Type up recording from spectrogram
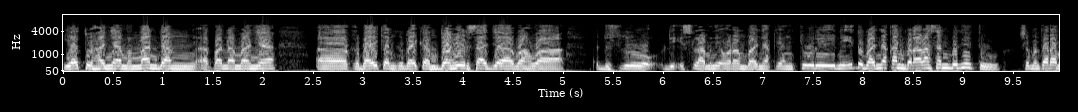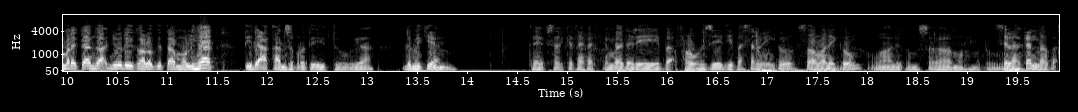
yaitu hanya memandang apa namanya eh, kebaikan-kebaikan dohir saja bahwa justru di Islam ini orang banyak yang curi ini itu banyak kan beralasan begitu sementara mereka nggak nyuri kalau kita mau lihat tidak akan seperti itu ya demikian Baik, Ustaz, kita angkat kembali dari Pak Fauzi di Pasar Minggu. Assalamualaikum. Waalaikumsalam warahmatullahi Silakan Bapak.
